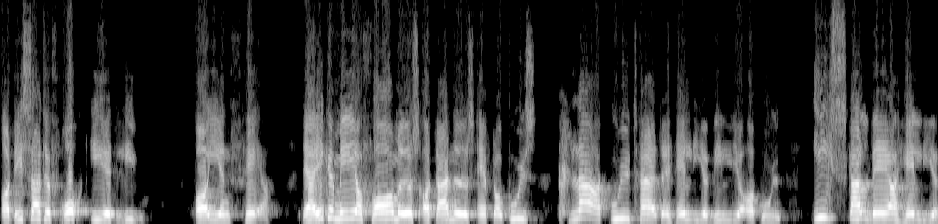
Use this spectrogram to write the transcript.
Og det satte frugt i et liv og i en færd, der ikke mere formedes og dannedes efter Guds klart udtalte hellige vilje og bud. I skal være hellige,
